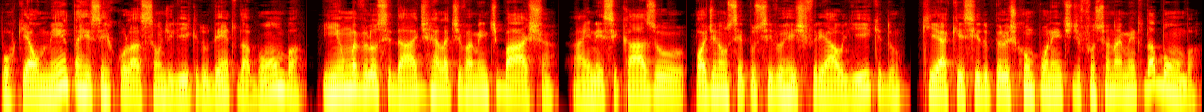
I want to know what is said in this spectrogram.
porque aumenta a recirculação de líquido dentro da bomba em uma velocidade relativamente baixa. Aí, nesse caso, pode não ser possível resfriar o líquido, que é aquecido pelos componentes de funcionamento da bomba.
